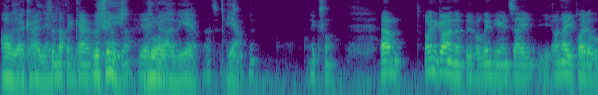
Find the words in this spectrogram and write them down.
I was okay then. So nothing came of it was finished. that? Yeah. it was all good. over. Yeah. That's, that's Yeah. good. Excellent. Um, I'm going to go on a bit of a limb here and say I know you played a,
